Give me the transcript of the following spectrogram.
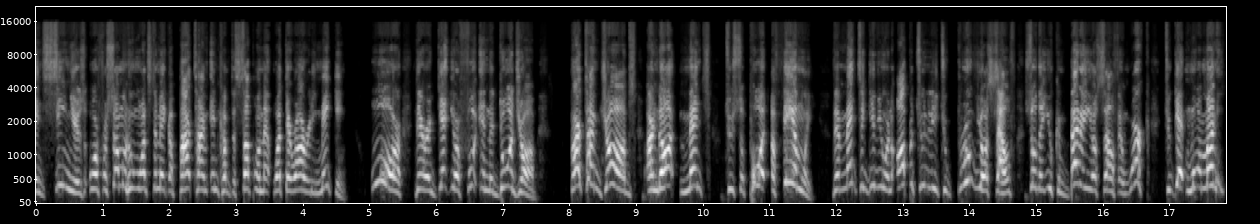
and seniors, or for someone who wants to make a part-time income to supplement what they're already making. Or they're a get your foot in the door job. Part-time jobs are not meant to support a family. They're meant to give you an opportunity to prove yourself so that you can better yourself and work to get more money.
